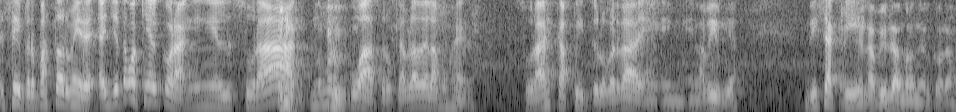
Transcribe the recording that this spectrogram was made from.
Sí, pero pastor, mire, eh, yo tengo aquí el Corán, en el Surah número 4, que habla de la mujer. Surah es capítulo, ¿verdad? En, en- en la Biblia. dice aquí... En la Biblia no, en el Corán.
